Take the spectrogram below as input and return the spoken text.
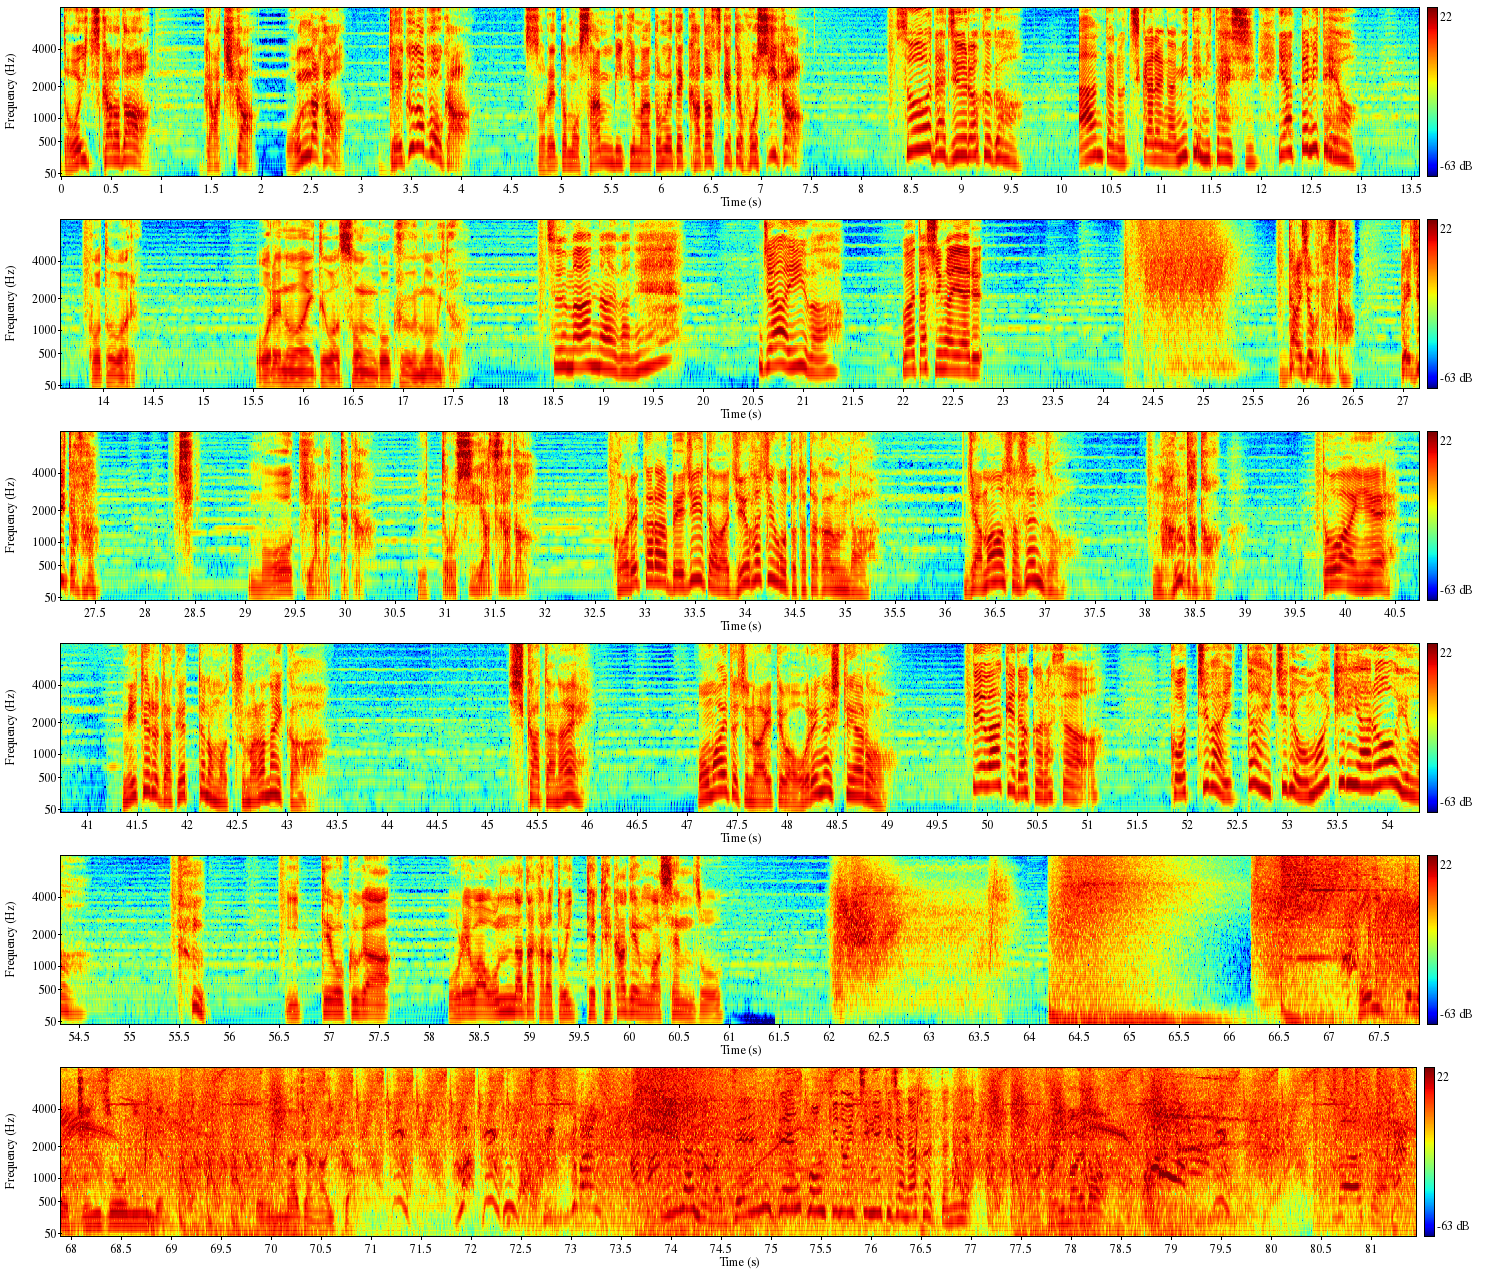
どいつからだ。ガキか。女か。デクノボーか。それとも3匹まとめて片付けてほしいか。そうだ16号。あんたの力が見てみたいしやってみてよ。断る。俺の相手は孫悟空のみだ。つまんないわね。じゃあいいわ。私がやる大丈夫ですか？ベジータさん。ち、もう来やがったか。鬱陶しい奴らだ。これからベジータは18号と戦うんだ。邪魔はさせんぞ。なんだと？とはいえ、見てるだけってのもつまらないか。仕方ない。お前たちの相手は俺がしてやろってわけだからさこっちは1対1で思い切りやろうよ。言っておくが、俺は女だからといって手加減はせんぞ。と言っても人造人間。女じゃないか。今のは全然本気の一撃じゃなかったね。当たり前だ。バ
